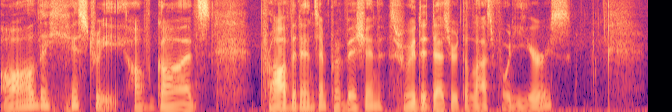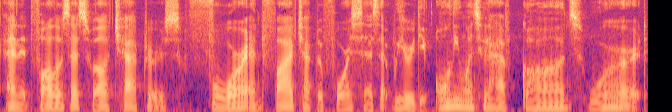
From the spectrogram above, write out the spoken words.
all the history of God's providence and provision through the desert the last 40 years. And it follows as well chapters 4 and 5. Chapter 4 says that we are the only ones who have God's word.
